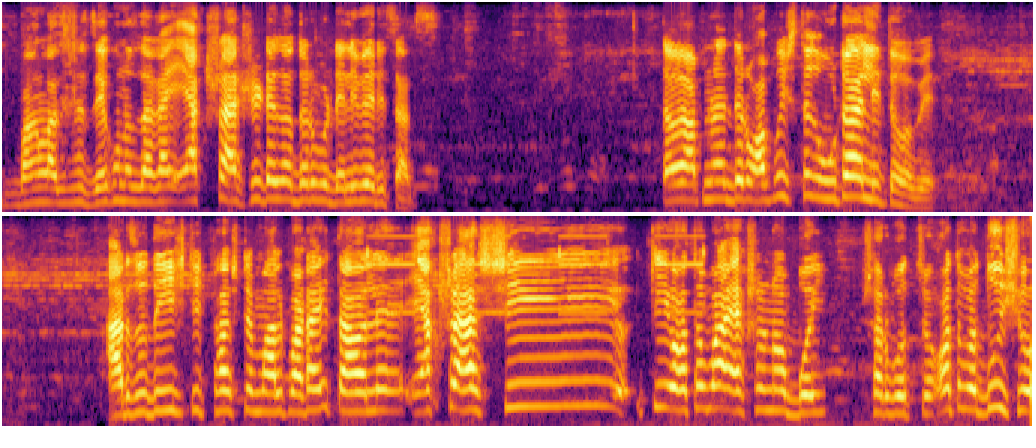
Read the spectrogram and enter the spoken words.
বাংলাদেশের যে কোনো জায়গায় একশো আশি টাকা ধরবো ডেলিভারি চার্জ তবে আপনাদের অফিস থেকে উঠায় নিতে হবে। আর যদি স্ট্রিট ফাস্টে মাল পাঠাই, তাহলে একশো আশি কি অথবা একশো নব্বই সর্বোচ্চ, অথবা দুইশো,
